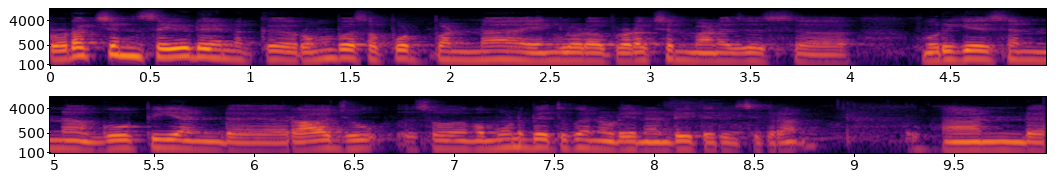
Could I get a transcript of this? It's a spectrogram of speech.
ப்ரொடக்ஷன் சைடு எனக்கு ரொம்ப சப்போர்ட் பண்ண எங்களோட production managers Murugesan Gopi and Raju. So இவங்க மூணு பேர்த்துக்கும் என்னுடைய நன்றி தெரிவிச்சுக்கிறேன். அண்டு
